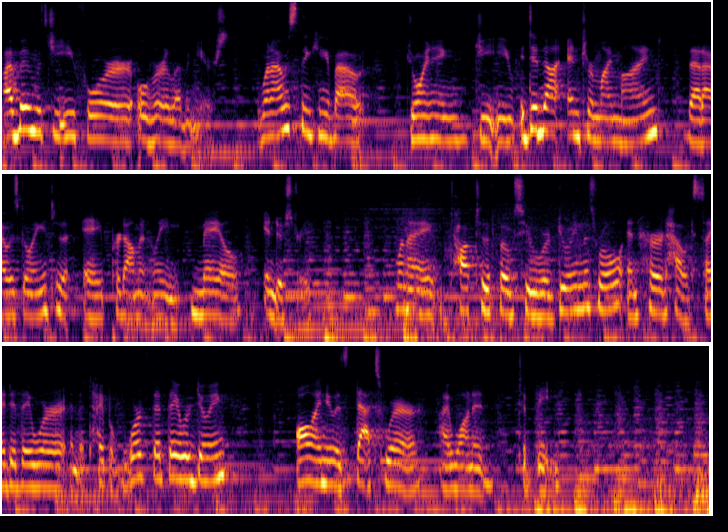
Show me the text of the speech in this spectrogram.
I've been with GE for over 11 years. When I was thinking about joining GE, it did not enter my mind that I was going into a predominantly male industry. When I talked to the folks who were doing this role and heard how excited they were and the type of work that they were doing, all I knew is that's where I wanted to be.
